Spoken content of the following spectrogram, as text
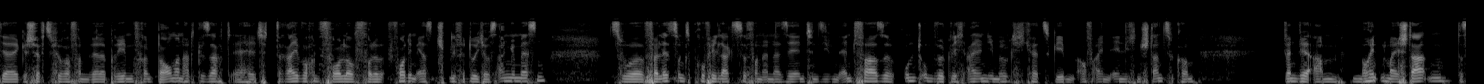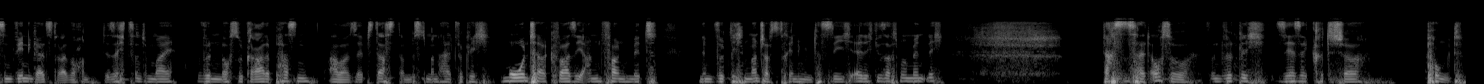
der Geschäftsführer von Werder Bremen, Frank Baumann, hat gesagt, er hält drei Wochen Vorlauf vor, vor dem ersten Spiel für durchaus angemessen zur Verletzungsprophylaxe von einer sehr intensiven Endphase und um wirklich allen die Möglichkeit zu geben, auf einen ähnlichen Stand zu kommen. Wenn wir am 9. Mai starten, das sind weniger als drei Wochen. Der 16. Mai würde noch so gerade passen, aber selbst das, dann müsste man halt wirklich Montag quasi anfangen mit einem wirklichen Mannschaftstraining und das sehe ich ehrlich gesagt im Moment nicht. Das ist halt auch so ein wirklich sehr, sehr kritischer Punkt.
